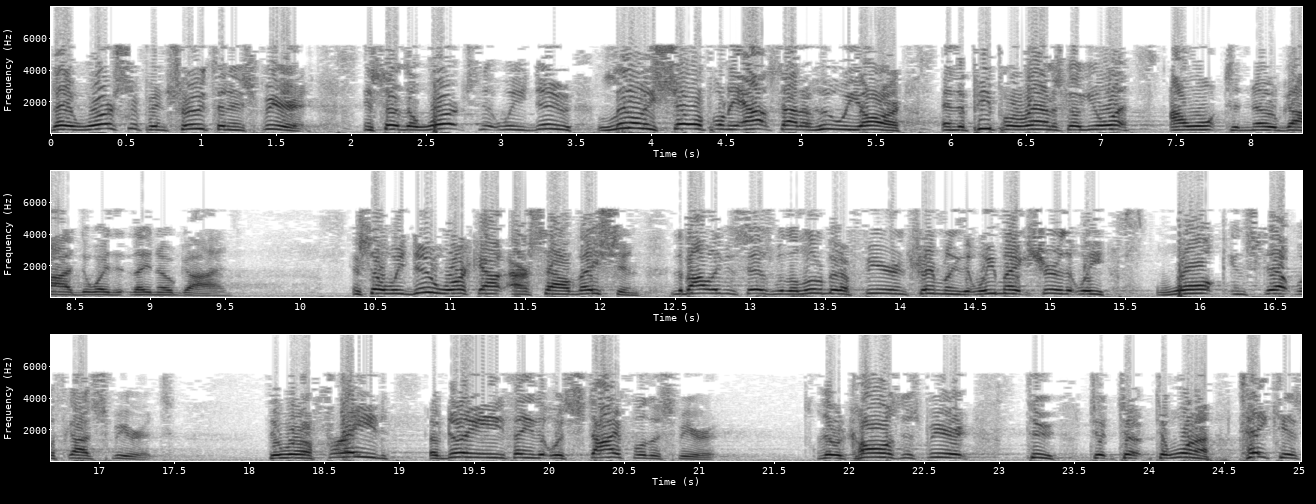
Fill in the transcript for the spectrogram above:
They worship in truth and in spirit. And so the works that we do literally show up on the outside of who we are and the people around us go, you know what? I want to know God the way that they know God. And so we do work out our salvation. The Bible even says with a little bit of fear and trembling that we make sure that we walk in step with God's Spirit. That we're afraid of doing anything that would stifle the Spirit. That would cause the Spirit to, to, to, to want to take His,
